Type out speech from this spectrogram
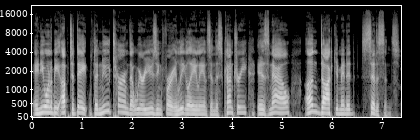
and you want to be up to date the new term that we're using for illegal aliens in this country is now undocumented citizens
